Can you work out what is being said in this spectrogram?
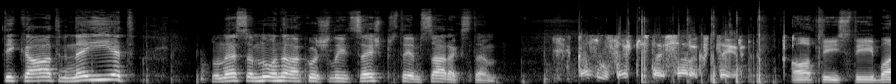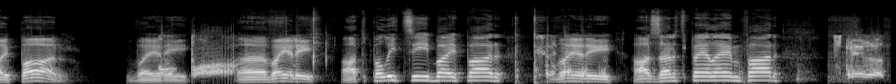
tik ātri neiet, un esam nonākuši līdz 16. sarakstam. Kas mums 16. saraksts ir? Attīstībai par, vai arī, uh, vai arī atpalicībai par, vai arī azartspēlēm par. Spriežot,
